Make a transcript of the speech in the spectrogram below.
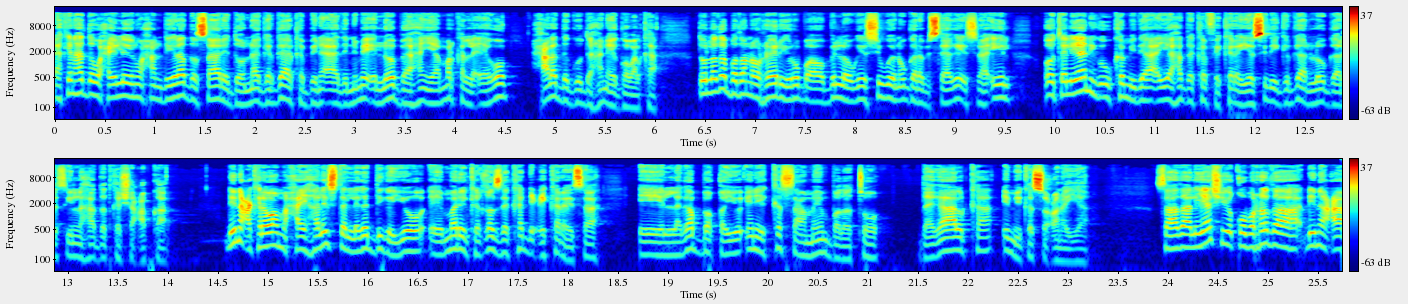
laakiin hadda waxay leeyihiin waxaan diiradda saari doonaa gargaarka bini'aadanimo ee loo baahan yahay marka la eego xaaladda guud ahaan ee gobolka. Dowlado badan oo reer yurub ah oo bilowgii si weyn u garab istaagay israa'iil oo talyaaniga uu ka mid ah ayaa hadda ka fikiraya sidii gargaar loo gaarsiin lahaa dadka shacabka. Dhinaca kale waa maxay halista laga digayo ee marinka ghaza ka dhici karaysa ee laga baqayo inay ka saameyn badato dagaalka iminka soconaya. Saadaalayaashii khubarada dhinaca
